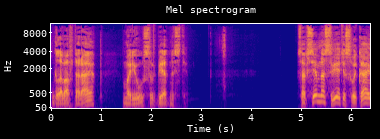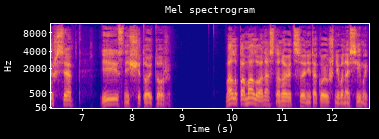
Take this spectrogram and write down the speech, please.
Глава вторая. Мариус в бедности. Совсем на свете свыкаешься и с нищетой тоже. Мало-помалу она становится не такой уж невыносимой.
